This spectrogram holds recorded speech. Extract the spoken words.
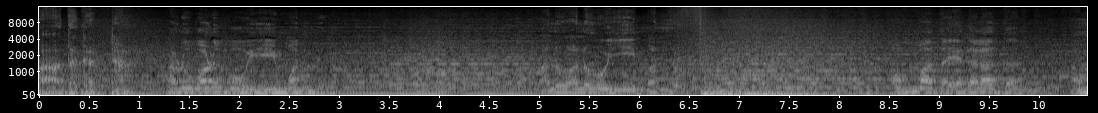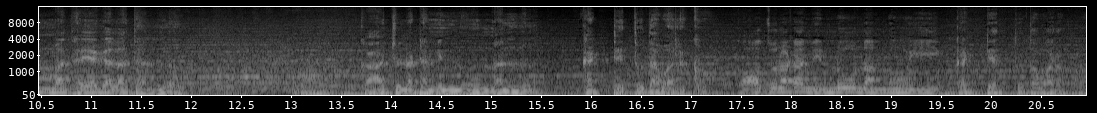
పాదగట్టం. అణువణువు ఈ మన్ను. అను అణువు ఈ మన్ను. అమ్మ దయగల దన్ను. అమ్మ దయగల దన్ను. కాచునట నిన్ను నన్ను కట్టె తుద వరకు కాచునట నిన్ను నన్ను ఈ కట్టెత్తుత వరకు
